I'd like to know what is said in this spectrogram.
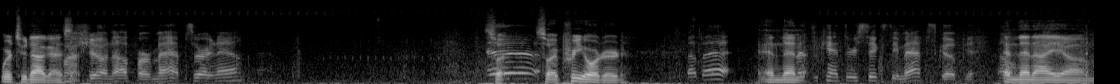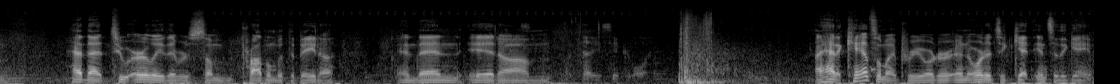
where to now, guys? We're showing off our maps right now. so so I pre-ordered, About that. and Then, then bet you can't 360 map scope you. Oh, and then I um, had that too early. There was some problem with the beta, and then it um, I'll tell you a secret boy. I had to cancel my pre-order in order to get into the game.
